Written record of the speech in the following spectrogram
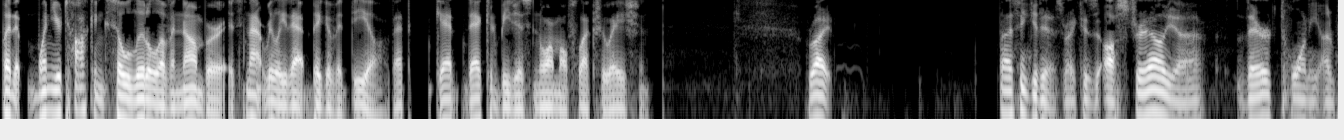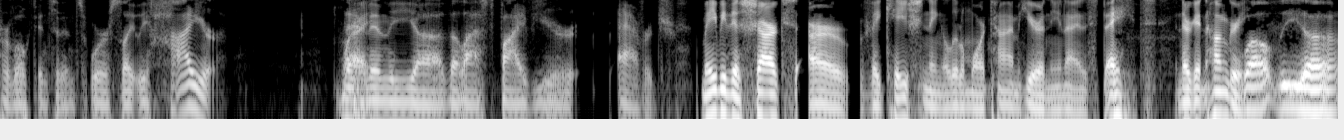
But when you're talking so little of a number, it's not really that big of a deal. That get that could be just normal fluctuation. Right. I think it is, right? Because Australia, their 20 unprovoked incidents were slightly higher than Right. in the uh, the last five year average. Maybe the sharks are vacationing a little more time here in the United States, and they're getting hungry. Well, the uh,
